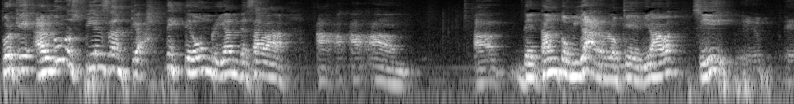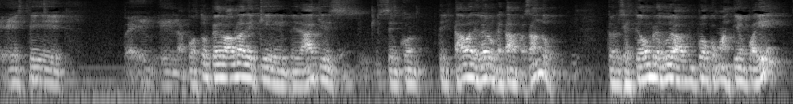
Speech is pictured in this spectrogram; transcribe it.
Porque algunos piensan que este hombre ya empezaba a, de tanto mirar lo que miraba. Sí, eh, este, eh, el apóstol Pedro habla de que, ¿verdad? que se contristaba de ver lo que estaba pasando. Pero si este hombre dura un poco más tiempo ahí,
